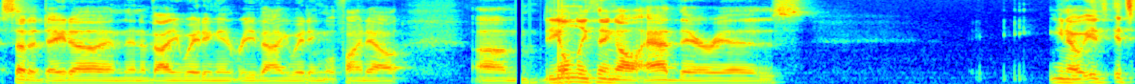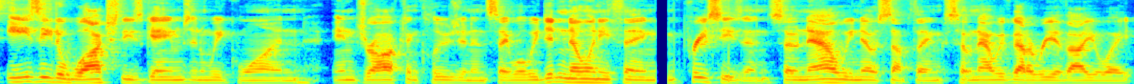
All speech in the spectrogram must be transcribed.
set of data and then evaluating it, reevaluating, we'll find out um, the only thing I'll add there is, you know, it's it's easy to watch these games in week one and draw a conclusion and say, well, we didn't know anything preseason, so now we know something, so now we've got to reevaluate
